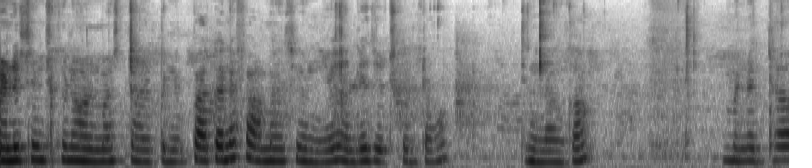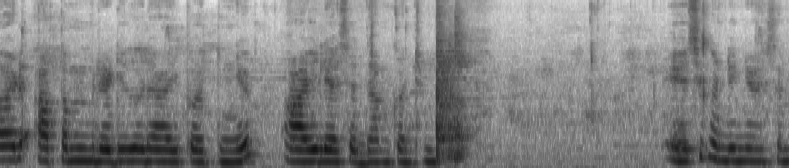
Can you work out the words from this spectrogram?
మెడిసిన్స్ కూడా ఆల్మోస్ట్ అయిపోయినాయి. పక్కనే ఫార్మసీ ఉంది వెళ్ళి తెచ్చుకుంటాం తిన్నాక. మన థర్డ్ అప్పం రెడీ కూడా అయిపోతుంది. ఆయిల్ వేసేద్దాం కొంచెం. వేసి కంటిన్యూ చేస్తాం.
